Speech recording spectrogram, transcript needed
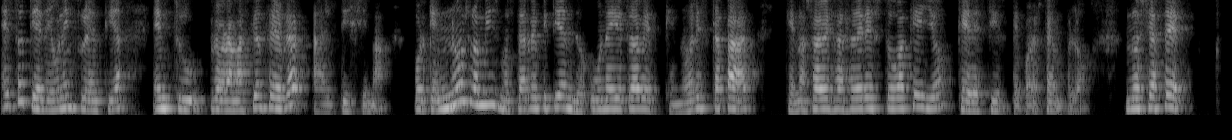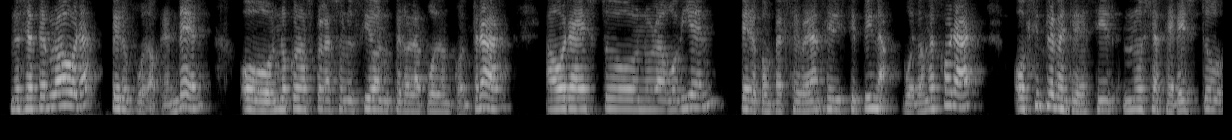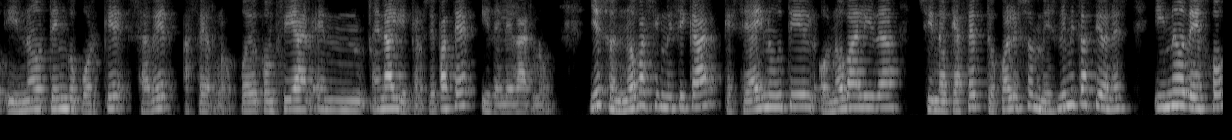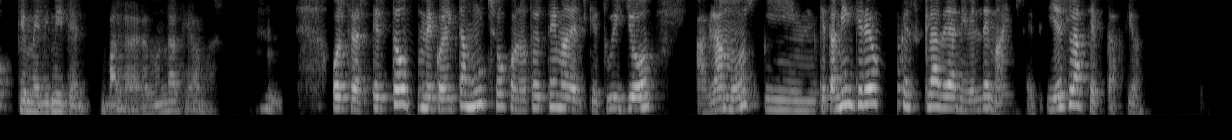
Esto tiene una influencia en tu programación cerebral altísima, porque no es lo mismo estar repitiendo una y otra vez que no eres capaz, que no sabes hacer esto o aquello, que decirte, por ejemplo, no sé hacer, no sé hacerlo ahora, pero puedo aprender, o no conozco la solución, pero la puedo encontrar, ahora esto no lo hago bien, pero con perseverancia y disciplina puedo mejorar, o simplemente decir, no sé hacer esto y no tengo por qué saber hacerlo. Puedo confiar en, alguien que lo sepa hacer y delegarlo. Y eso no va a significar que sea inútil o no válida, sino que acepto cuáles son mis limitaciones y no dejo que me limiten. Valga la redundancia, vamos. Ostras, esto me conecta mucho con otro tema del que tú y yo hablamos y que también creo que es clave a nivel de mindset, y es la aceptación.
